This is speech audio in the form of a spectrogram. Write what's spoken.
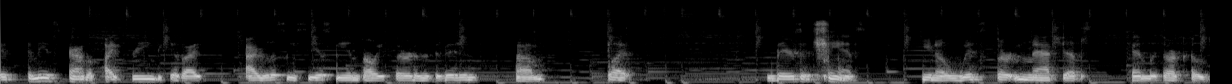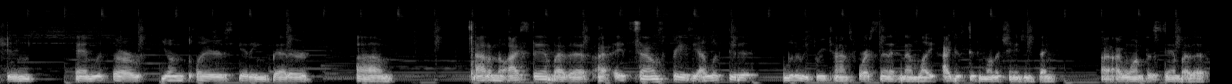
it, to me, it's kind of a pipe dream because I I realistically see us being probably third in the division, um, but there's a chance, you know, with certain matchups and with our coaching and with our young players getting better. Um, I don't know. I stand by that. I, it sounds crazy. I looked at it literally three times before I sent it, and I'm like, I just didn't want to change anything. I, I wanted to stand by that.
